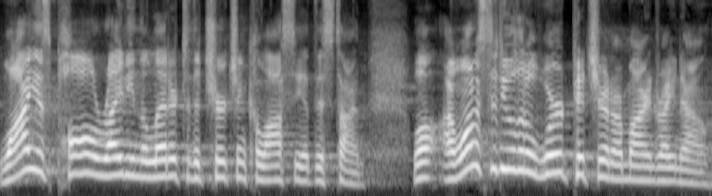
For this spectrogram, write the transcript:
why is Paul writing the letter to the church in Colossae at this time? Well, I want us to do a little word picture in our mind right now.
